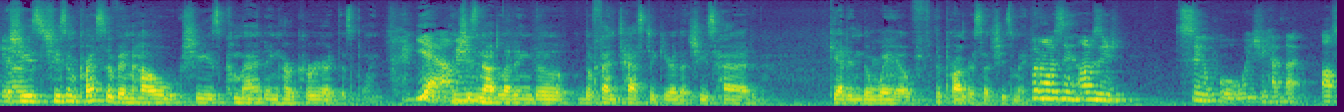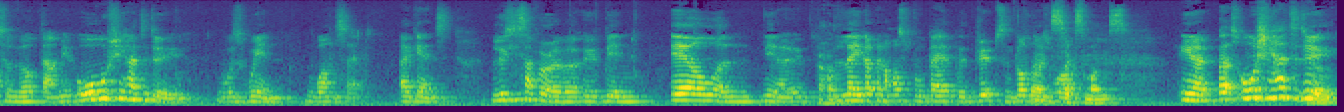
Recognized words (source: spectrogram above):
god. She's she's impressive in how she's commanding her career at this point. yeah. I and mean, she's not letting the the fantastic year that she's had get in the way of the progress that she's making. But I was in I was in Singapore when she had that utter meltdown. I mean, all she had to do was win one set against Lucie Safarova, who'd been ill and you know Uh-huh. laid up in a hospital bed with drips and God For like knows what. six months. You know, that's all she had to do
